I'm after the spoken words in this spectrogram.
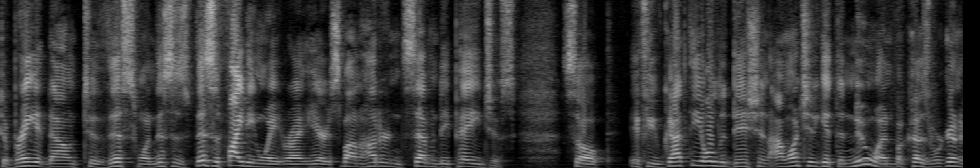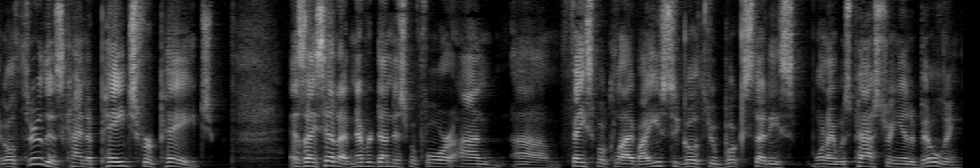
to bring it down to this one. This is this is fighting weight right here. It's about 170 pages. So if you've got the old edition, I want you to get the new one because we're going to go through this kind of page for page. As I said, I've never done this before on uh, Facebook Live. I used to go through book studies when I was pastoring in a building,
